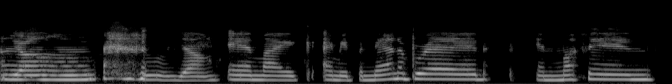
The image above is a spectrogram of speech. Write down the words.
Yum. Ooh, yum. and like I made banana bread and muffins.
